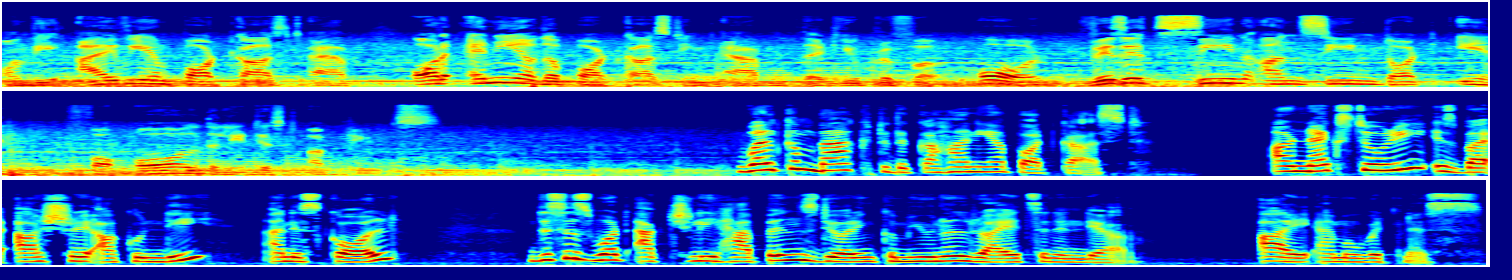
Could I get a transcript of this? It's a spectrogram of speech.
on the IVM Podcast app or any other podcasting app that you prefer. Or visit seenunseen.in for all the latest updates. Welcome back to the Kahaniya podcast. Our next story is by Ashray Akundi and is called This is What Actually Happens During Communal Riots in India. I am a witness.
